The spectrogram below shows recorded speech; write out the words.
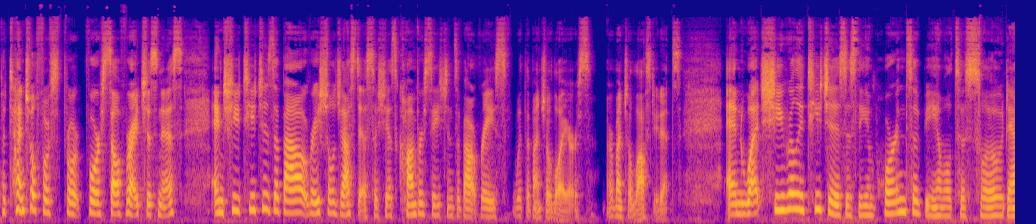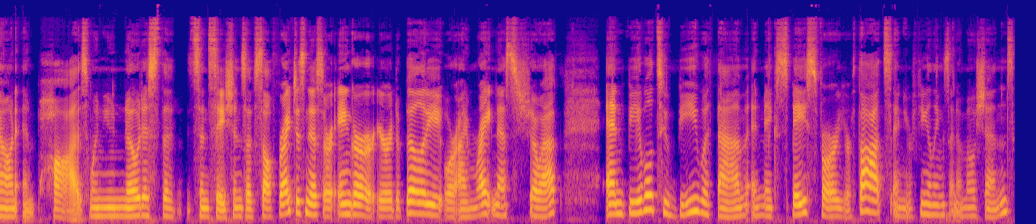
potential for, for, for self-righteousness. And she teaches about racial justice. So she has conversations about race with a bunch of lawyers or a bunch of law students. And what she really teaches is the importance of being able to slow down and pause when you notice the sensations of self-righteousness or anger or irritability or I'm rightness show up and be able to be with them and make space for your thoughts and your feelings and emotions.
